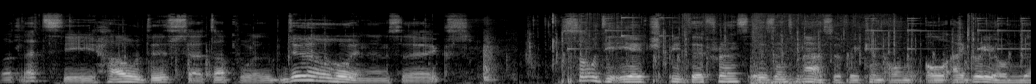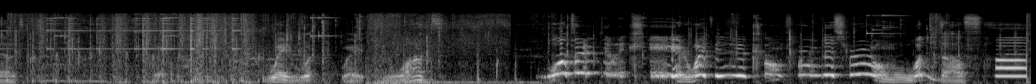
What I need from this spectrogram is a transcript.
But let's see how this setup will do in M6. So the EHP difference isn't massive, we can all, all agree on that. Wait, wait, wait, what? What are you doing here? Why did you come from this room? What the fuck?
